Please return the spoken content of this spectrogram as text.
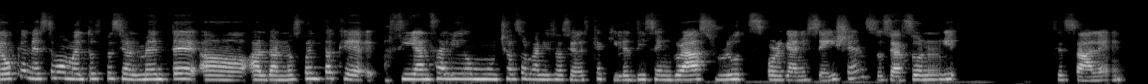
creo que en este momento especialmente ah, al darnos cuenta que sí han salido muchas organizaciones que aquí les dicen grassroots organizations, o sea, son que salen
